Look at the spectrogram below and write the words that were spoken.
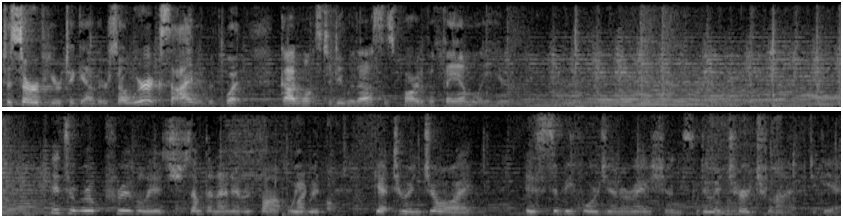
to serve here together. So we're excited with what God wants to do with us as part of a family here. It's a real privilege, something I never thought we would get to enjoy, is to be four generations doing church life together.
